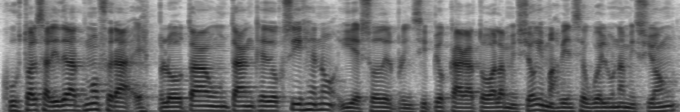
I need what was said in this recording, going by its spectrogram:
justo al salir de la atmósfera explota un tanque de oxígeno y eso del principio caga toda la misión y más bien se vuelve una misión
